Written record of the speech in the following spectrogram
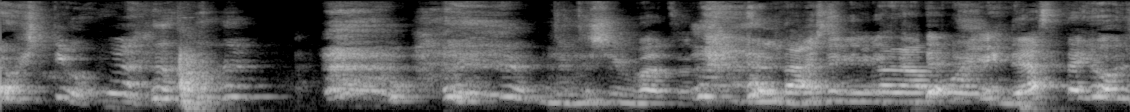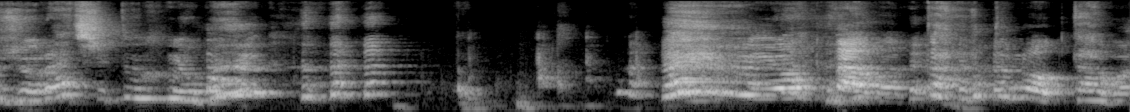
Eu știu. Du-te și învață. Da, Nu și știu nimic vină de, înapoi. de asta eu am jurat și tu nu. E octavă, tu- tu nu octavă.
